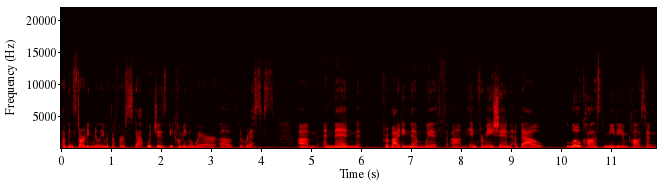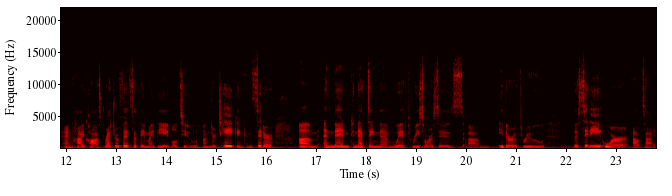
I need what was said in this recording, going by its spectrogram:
have been starting really with the first step, which is becoming aware of the risks, um, and then providing them with um, information about low cost, medium cost, and, and high cost retrofits that they might be able to undertake and consider. Um, and then connecting them with resources um, either through the city or outside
